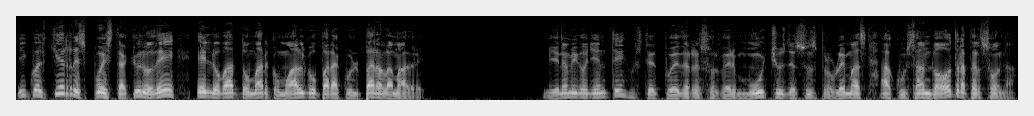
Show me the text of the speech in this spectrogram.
y cualquier respuesta que uno dé, él lo va a tomar como algo para culpar a la madre. Bien, amigo oyente, usted puede resolver muchos de sus problemas acusando a otra persona.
